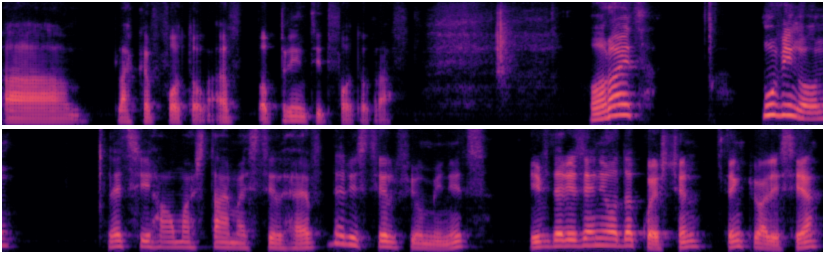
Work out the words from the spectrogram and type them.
um, like a photo, a, a printed photograph. All right, moving on. Let's see how much time I still have. There is still a few minutes. If there is any other question, thank you, Alicia.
